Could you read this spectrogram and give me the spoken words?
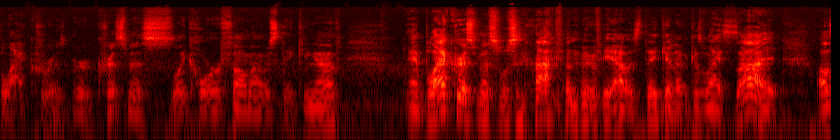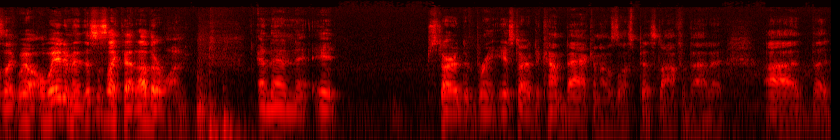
Black Chris- or Christmas like horror film I was thinking of. And Black Christmas was not the movie I was thinking of because when I saw it, I was like, "Well, wait a minute, this is like that other one." And then it started to bring it started to come back, and I was less pissed off about it. Uh, but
